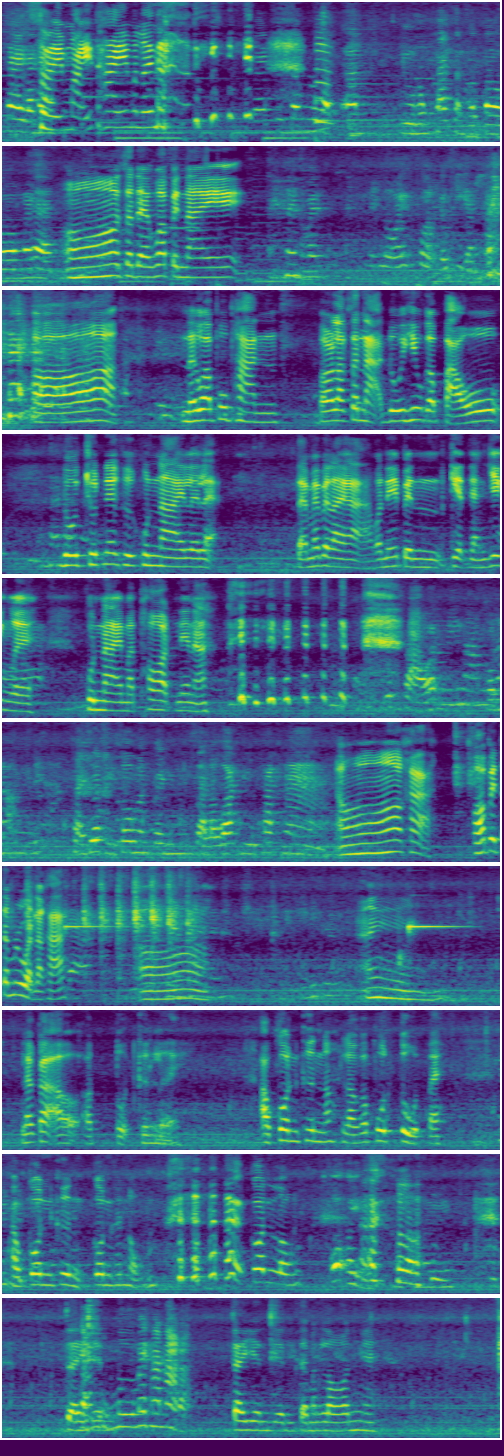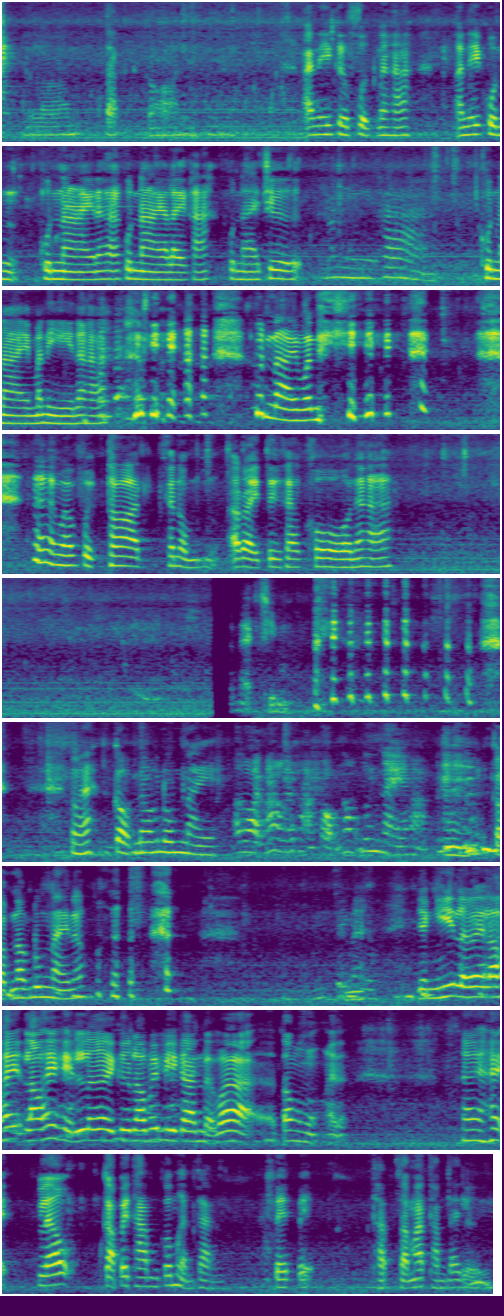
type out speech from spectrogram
ใช่แล้วค่ะใส่ไหมไทยมาเลยนะ แฟนเป็นตำรวจอะอยู่โรงพักสันปะตองนะคะอ๋อ แสดงว่าเป็นนายไม่ไม่ร้อยก่อนเกษียณอ๋อนึกว่าผู้พันเพราะลักษณะดูหิ้วกระเป๋า ดูชุดเนี่ยคือคุณนายเลยแหละ แต่ไม่เป็นไรอะ วันนี้เป็นเกียรติอย่างยิ่งเลย คุณนายมาทอดเนี่ยนะ ลูกสาวอะคนใส่เสื้อสีส้มมันเป็นสารวัตรอยู่ภาคห้าอ๋อค่ะ อ๋อเป็นตำรวจเหรอคะจ้ะอ๋ออืมแล้วก็เอาเอาตูดขึ้นเลย เอาก้นขึ้นเนาะเราก็พูดตูดไป เอาก้นขึ้น ก้นขนม ก้นลง โอ้ยลงใจจับเย็นถุงมือไม่ถนัดอะ ใจเย็นเย็นแต่มันร้อนไงมันร้อนตักก่อน อันนี้คือฝึกนะคะ อันนี้คุณคุณนายนะคะ คุณนายอะไรคะคุณนายชื่อมันมีค่ะ คุณนายมณีนะคะ คุณนายมณีมาฝึกทอดขนมอร่อยตือคาโคนะคะแนกชิมเห็น ไหมกรอบนอกนุ่มใน อร่อยมากเลยค่ะกรอบนอกนุ่มในค่ะอืมกรอบนอกนุ่มในเนาะเห็นไหมอย่างนี้เลยเราให้เราให้เห็นเลยคือเราไม่มีการแบบว่าต้องให้ให้แล้วกลับไปทำก็เหมือนกัน เป๊ะๆทำสามารถทำได้เลย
